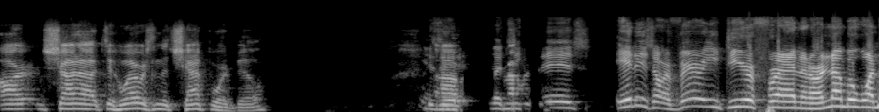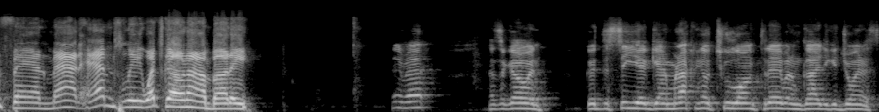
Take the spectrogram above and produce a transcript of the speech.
Our shout out to whoever's in the chat board, Bill. Is Uh, it? Let's see. Robert- It is. It is our very dear friend and our number one fan, Matt Hemsley. What's going on, buddy? Hey, Matt. How's it going? Good to see you again. We're not going to go too long today, but I'm glad you could join us.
